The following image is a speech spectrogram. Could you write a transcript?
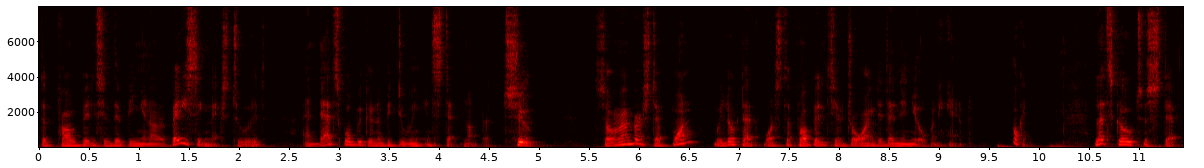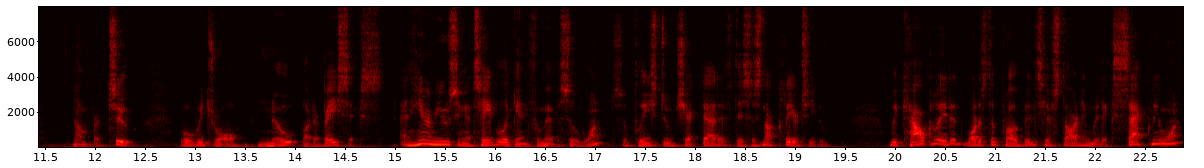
the probability of there being another basic next to it, and that's what we're going to be doing in step number 2. So remember, step 1, we looked at what's the probability of drawing the Dedenne in the opening hand. Okay, let's go to step number 2 where we draw no other basics. And here I'm using a table again from episode 1, so please do check that if this is not clear to you. We calculated what is the probability of starting with exactly 1,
